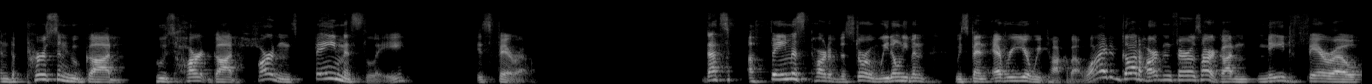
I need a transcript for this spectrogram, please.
And the person who God, whose heart God hardens famously is Pharaoh. That's a famous part of the story. We don't even, we spend every year we talk about why did God harden Pharaoh's heart? God made Pharaoh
